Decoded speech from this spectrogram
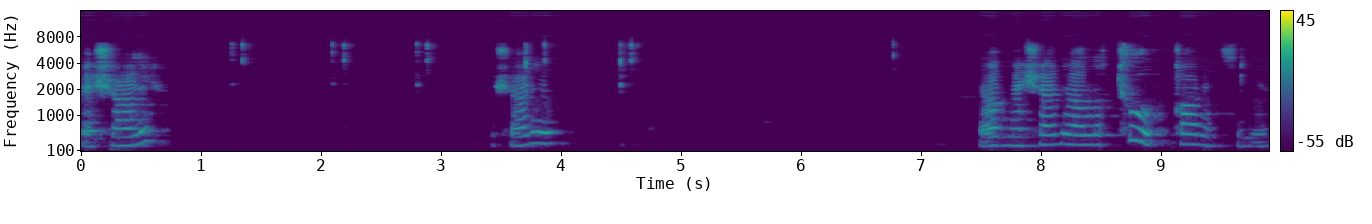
Meşale. Meşale. Ya meşale Allah tuh kahretsin ya.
